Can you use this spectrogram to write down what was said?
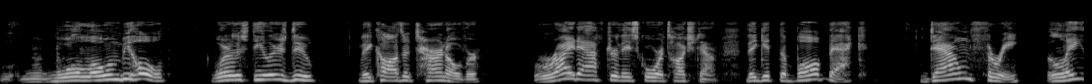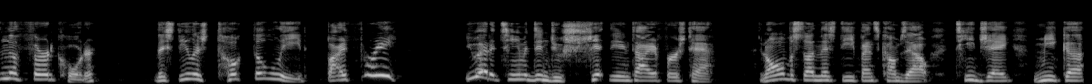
well, lo and behold, what do the Steelers do? They cause a turnover right after they score a touchdown. They get the ball back, down three, late in the third quarter. The Steelers took the lead by three. You had a team that didn't do shit the entire first half. And all of a sudden, this defense comes out. TJ, Minkah,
